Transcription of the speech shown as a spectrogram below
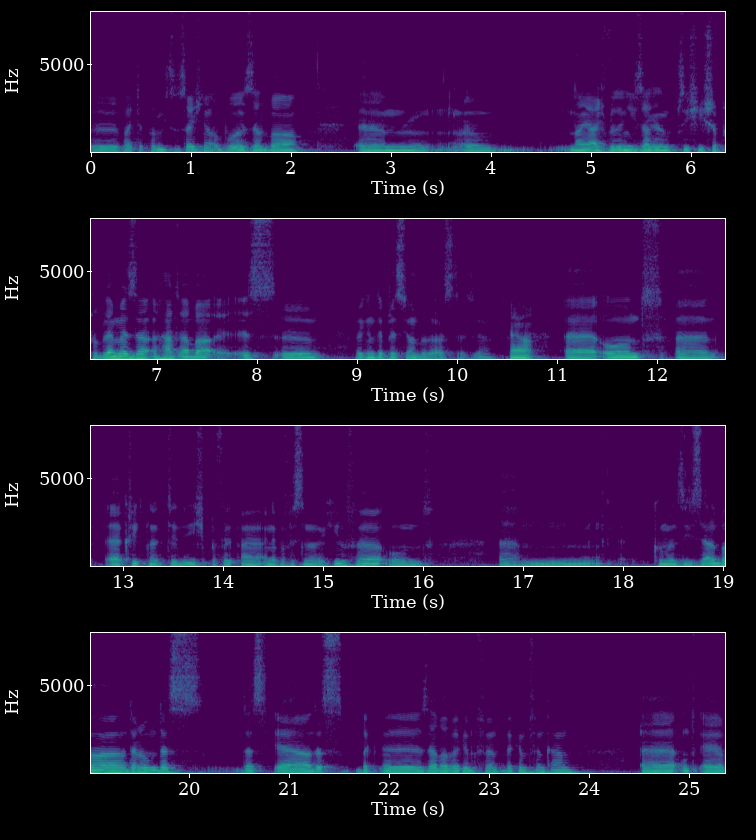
äh, weiter Comics zu zeichnen, obwohl er selber, ähm, ähm, naja, ich würde nicht sagen, psychische Probleme hat, aber er ist äh, wegen Depression belastet. Ja. Ja. Äh, und äh, er kriegt natürlich profe äh, eine professionelle Hilfe und ähm, kümmert sich selber darum, dass, dass er das be äh, selber bekämpfen, bekämpfen kann. Äh, und er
